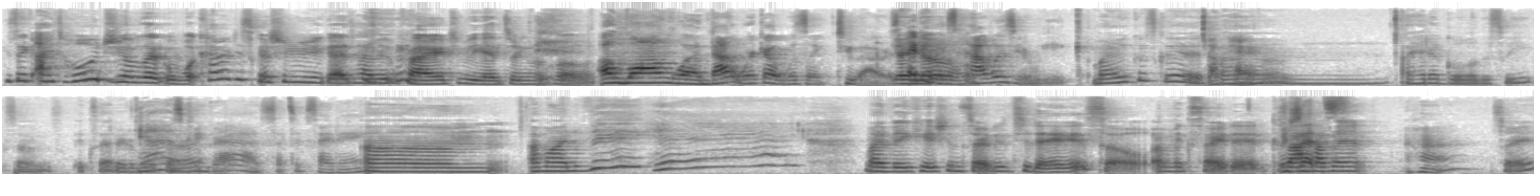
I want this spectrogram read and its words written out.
He's like, I told you. I'm like, what kind of discussion were you guys having prior to me answering the phone? a long one. That workout was like two hours. I Anyways, know. how was your week? My week was good. Okay. Um, I hit a goal this week, so I'm excited about Yes, that. congrats. That's exciting. Um, I'm on vacation. My vacation started today, so I'm excited because I haven't. huh? Sorry.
